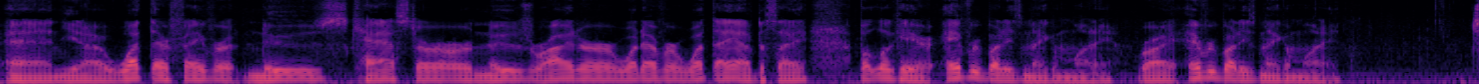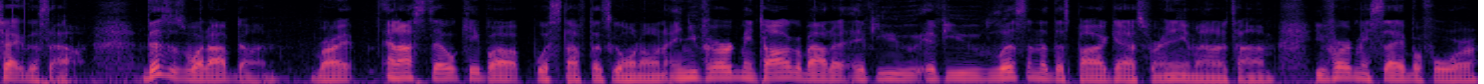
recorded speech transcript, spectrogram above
and you know what their favorite newscaster or news writer or whatever what they have to say. But look here everybody's making money right? Everybody's making money. Check this out. This is what i've done right? And i still keep up with stuff that's going on. And you've heard me talk about it. If you if you listen to this podcast for any amount of time you've heard me say before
